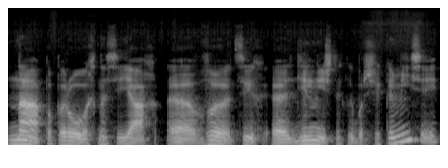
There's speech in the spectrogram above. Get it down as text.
на паперових носіях в цих дільничних виборчих комісій,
